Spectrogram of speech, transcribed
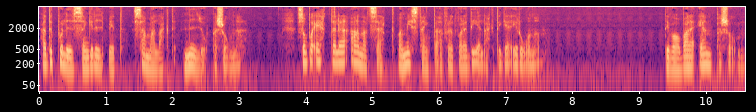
hade polisen gripit sammanlagt nio personer som på ett eller annat sätt var misstänkta för att vara delaktiga i rånen. Det var bara en person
